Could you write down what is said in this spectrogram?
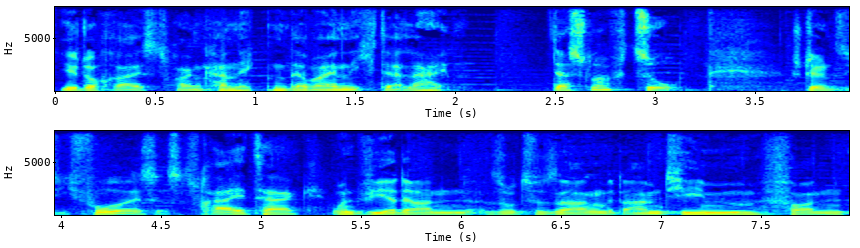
Jedoch reist Frank Hannecken dabei nicht allein. Das läuft so. Stellen Sie sich vor, es ist Freitag. Und wir dann sozusagen mit einem Team von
